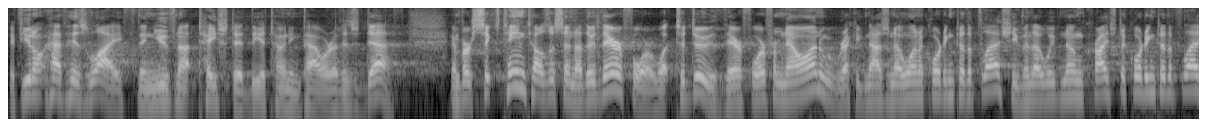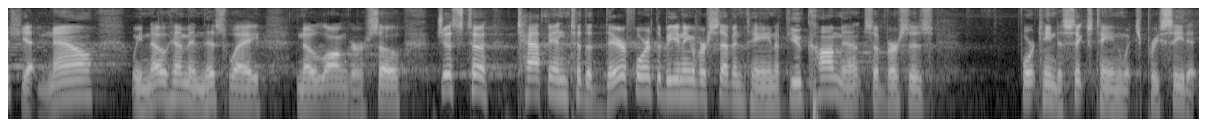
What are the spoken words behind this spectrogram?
If you don't have his life, then you've not tasted the atoning power of his death. And verse 16 tells us another therefore, what to do. Therefore, from now on, we recognize no one according to the flesh, even though we've known Christ according to the flesh, yet now we know him in this way no longer. So, just to tap into the therefore at the beginning of verse 17, a few comments of verses 14 to 16, which precede it.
